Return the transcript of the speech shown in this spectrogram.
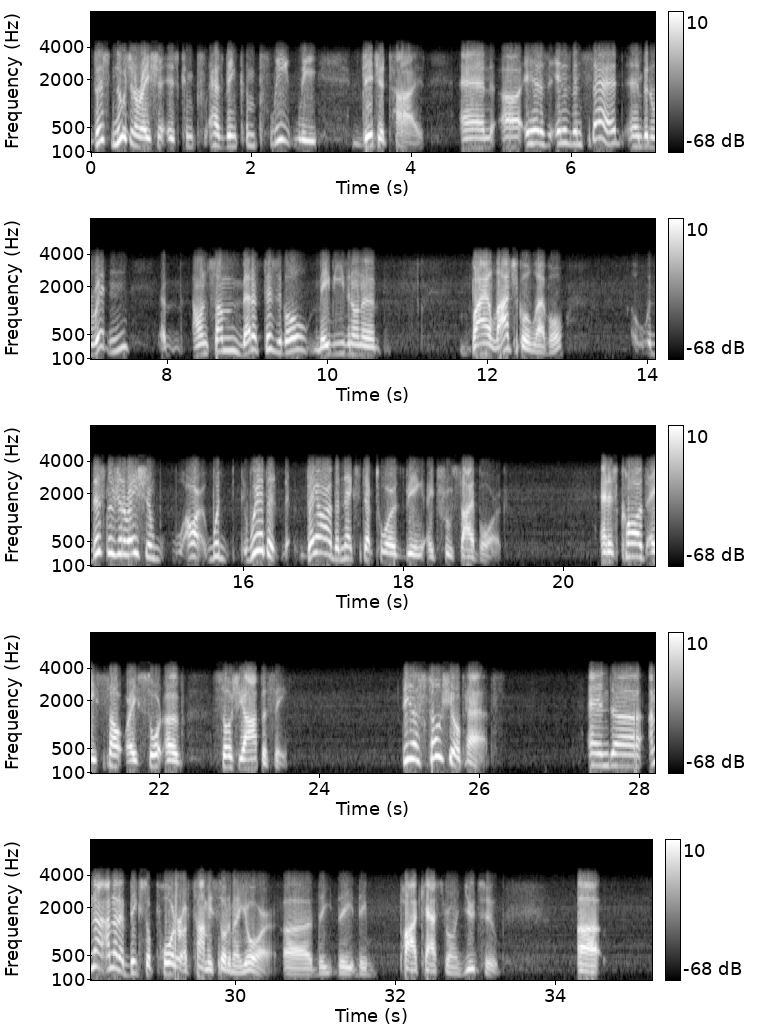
this new generation is has been completely digitized, and uh, it has it has been said and been written uh, on some metaphysical, maybe even on a biological level. This new generation are would we're the they are the next step towards being a true cyborg, and it's caused a so, a sort of sociopathy. These are sociopaths and uh, I'm not I'm not a big supporter of Tommy Sotomayor, uh, the, the the podcaster on YouTube, uh,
